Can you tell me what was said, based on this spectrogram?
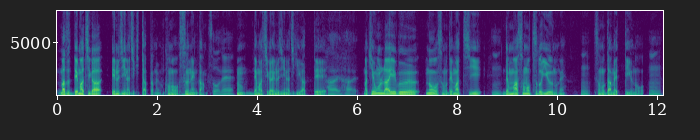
まず出待ちが NG な時期ってあったのよこの数年間、そうね。うん、出待ちが NG な時期があって、はいはい。まあ、基本ライブのその出待ちうん。でもまあその都度言うのね、うん。そのダメっていうのを。うん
